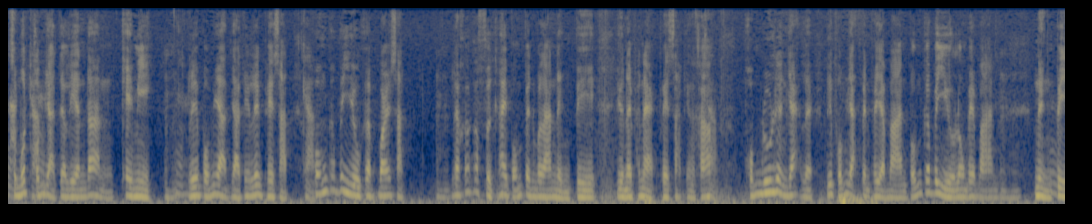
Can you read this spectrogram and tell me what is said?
นัด สมมติครับผมอยากจะเรียนด้านเคมี หรือผมอยากอยากจะเรียนเรื่องเภสัชครับ ผมก็ไปอยู่กับบริษัท แล้วเขาก็ฝึกให้ผมเป็นเวลาหนึ่งปี อยู่ในแผนกเภสัชของเขาครับ ผมรู้เรื่องแยะเลย หรือผมอยากเป็นพยาบาล ผมก็ไปอยู่โรงพยาบาลหนึ่งปี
